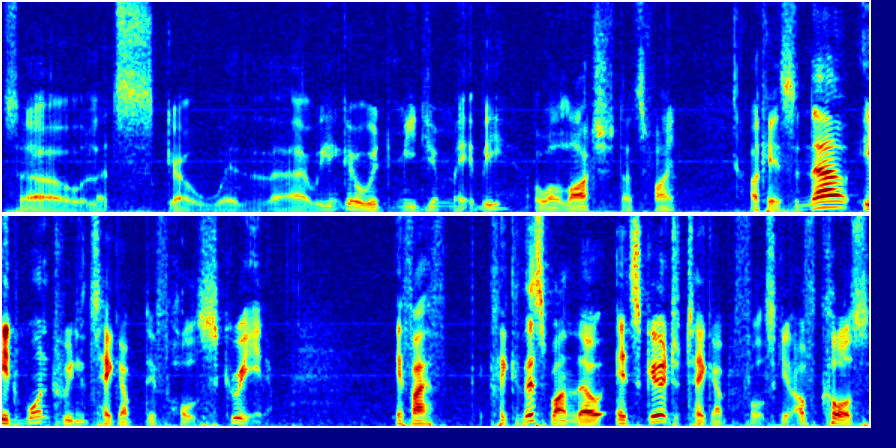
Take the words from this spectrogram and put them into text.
so let's go with, uh, we can go with medium maybe, or well, large, that's fine. Okay, so now it won't really take up the whole screen. If I click this one though, it's going to take up the full screen. Of course,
